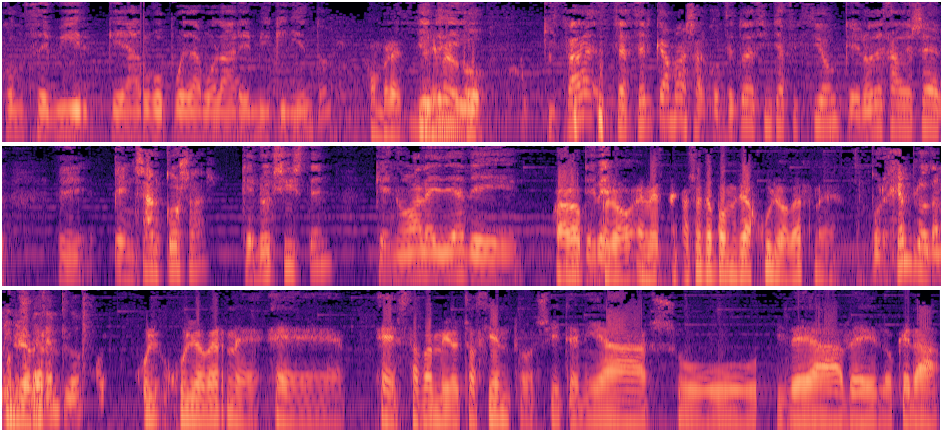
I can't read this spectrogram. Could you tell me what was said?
concebir que algo pueda volar en 1500? Hombre, Yo te digo, tú. quizá se acerca más al concepto de ciencia ficción que no deja de ser eh, pensar cosas que no existen, que no a la idea de, Claro, de ver. pero en este caso te pondría Julio Verne. Por ejemplo, también Julio es un ejemplo. Julio, Julio Verne eh, estaba en 1800 y tenía su idea de lo que era,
